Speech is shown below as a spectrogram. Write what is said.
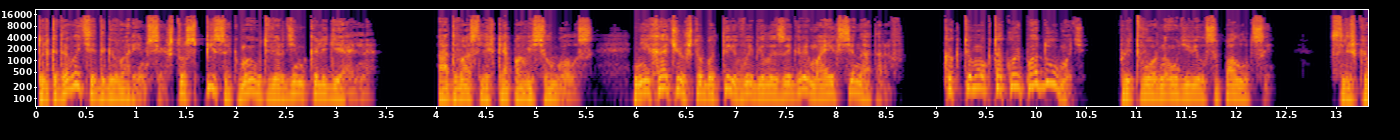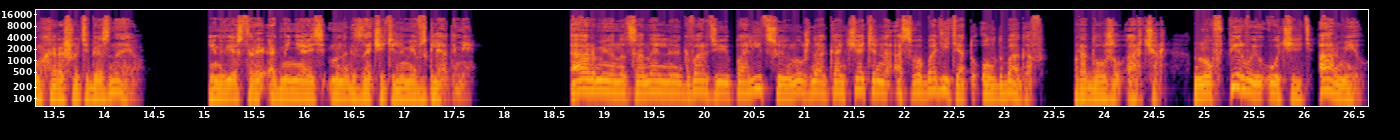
«Только давайте договоримся, что список мы утвердим коллегиально». А-два слегка повысил голос. «Не хочу, чтобы ты выбил из игры моих сенаторов». «Как ты мог такое подумать?» — притворно удивился Полуци. «Слишком хорошо тебя знаю». Инвесторы обменялись многозначительными взглядами. «Армию, национальную гвардию и полицию нужно окончательно освободить от олдбагов», — продолжил Арчер. «Но в первую очередь армию».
